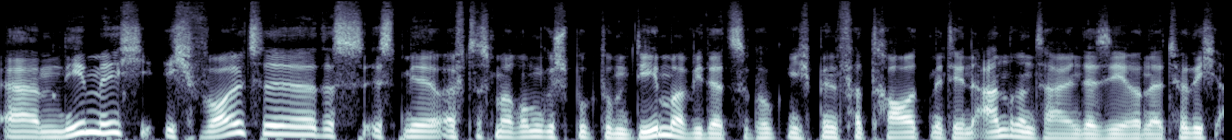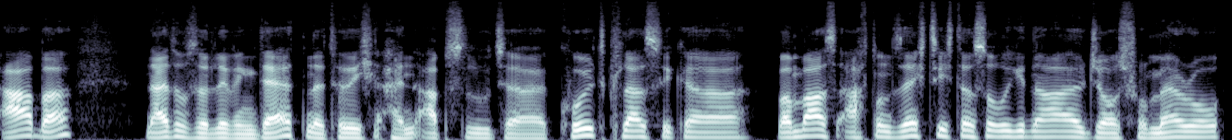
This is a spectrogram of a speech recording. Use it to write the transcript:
Ähm, nämlich, ich wollte, das ist mir öfters mal rumgespuckt, um den mal wieder zu gucken. Ich bin vertraut mit den anderen Teilen der Serie natürlich, aber Night of the Living Dead, natürlich ein absoluter Kultklassiker. Wann war es? 68 das Original, George Romero,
